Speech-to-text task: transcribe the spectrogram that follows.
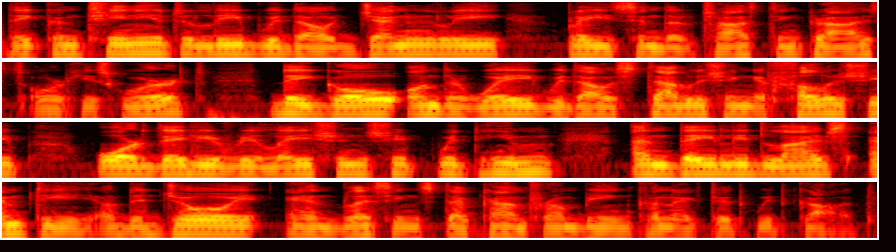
They continue to live without genuinely placing their trust in Christ or His Word. They go on their way without establishing a fellowship or daily relationship with Him, and they lead lives empty of the joy and blessings that come from being connected with God.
